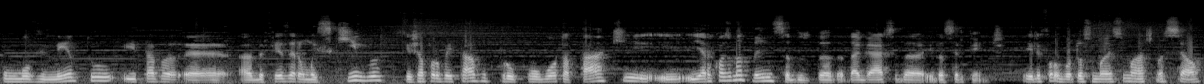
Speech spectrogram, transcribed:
com movimento e estava é, a defesa era uma esquiva que já aproveitava para o outro ataque e, e, era quase uma dança do, da, da garça e da, e da serpente. Ele falou, vou transformar isso numa arte marcial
